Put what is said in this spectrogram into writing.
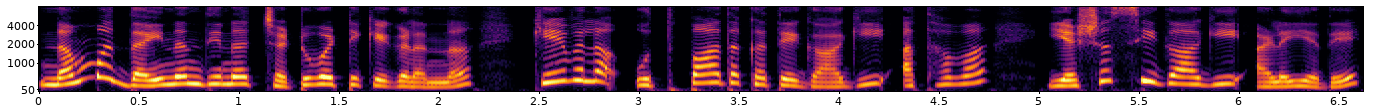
ನಮ್ಮ ದೈನಂದಿನ ಚಟುವಟಿಕೆಗಳನ್ನ ಕೇವಲ ಉತ್ಪಾದಕತೆಗಾಗಿ ಅಥವಾ ಯಶಸ್ಸಿಗಾಗಿ ಅಳೆಯದೆ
